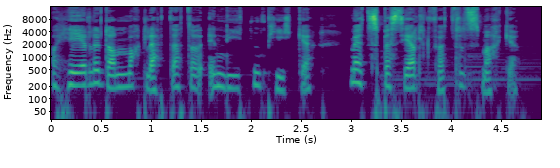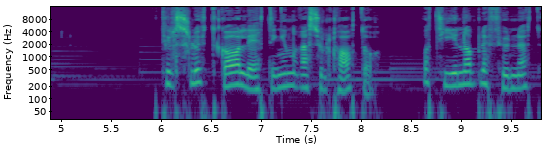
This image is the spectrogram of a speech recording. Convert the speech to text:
og hele Danmark lette etter en liten pike med et spesielt fødselsmerke. Til slutt ga letingen resultater, og Tina ble funnet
